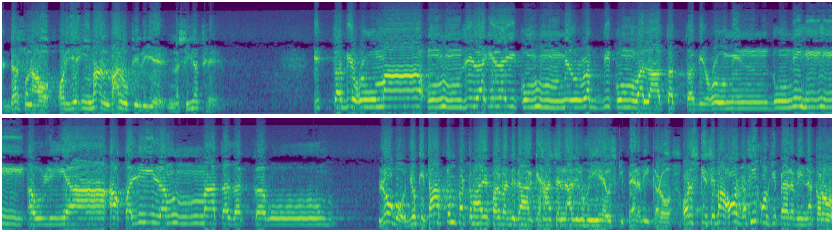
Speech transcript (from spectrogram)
ڈر سناؤ اور یہ ایمان والوں کے لیے نصیحت ہے۔ اتبعوا ما انزل اليكم من ربكم ولا تتبعوا من دونه اولیاء قلیلا ما تذکرون۔ لوگو جو کتاب تم پر تمہارے پروردگار کے ہاں سے نازل ہوئی ہے اس کی پیروی کرو اور اس کے سوا اور رفیقوں کی پیروی نہ کرو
